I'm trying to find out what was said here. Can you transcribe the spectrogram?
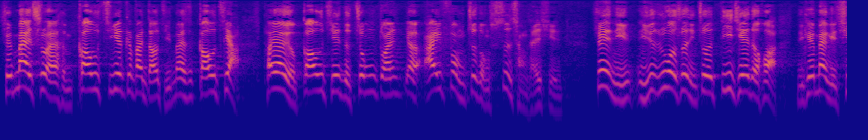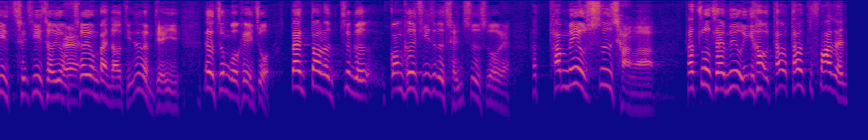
所以卖出来很高阶跟半导体卖是高价，它要有高阶的终端，要有 iPhone 这种市场才行。所以你你如果说你做的低阶的话，你可以卖给汽车汽车用车用半导体，那个很便宜，那个中国可以做。但到了这个光刻机这个层次的时候呢？它它没有市场啊，他做出来没有用，他他发展，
